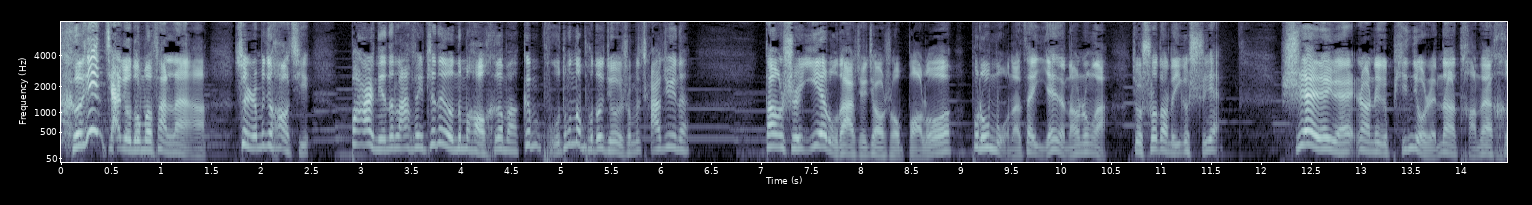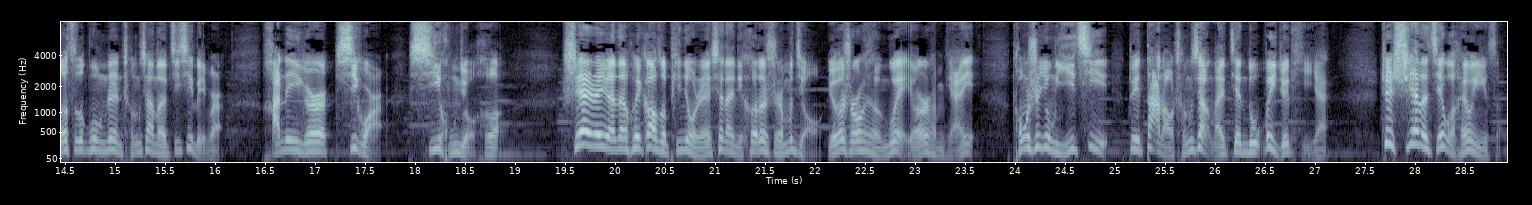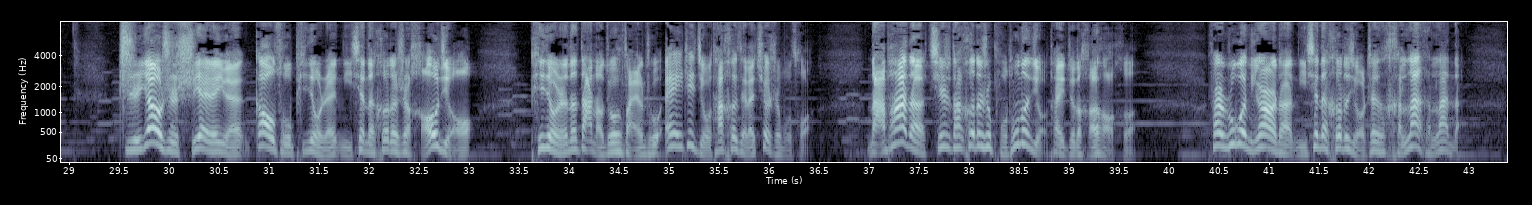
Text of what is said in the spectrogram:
可见假酒多么泛滥啊！所以人们就好奇，八二年的拉菲真的有那么好喝吗？跟普通的葡萄酒有什么差距呢？当时耶鲁大学教授保罗布鲁姆呢，在演讲当中啊，就说到了一个实验，实验人员让这个品酒人呢躺在核磁共振成像的机器里边。含着一根吸管吸红酒喝，实验人员呢会告诉品酒人，现在你喝的是什么酒？有的时候会很贵，有的时候很便宜。同时用仪器对大脑成像来监督味觉体验。这实验的结果很有意思，只要是实验人员告诉品酒人你现在喝的是好酒，品酒人的大脑就会反映出，哎，这酒他喝起来确实不错。哪怕呢，其实他喝的是普通的酒，他也觉得很好喝。但是如果你告诉他你现在喝的酒真的很烂很烂的。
